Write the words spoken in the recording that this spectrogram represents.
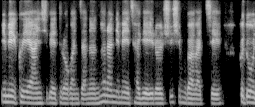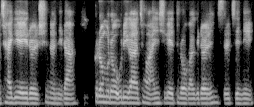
이미 그의 안식에 들어간 자는 하나님의 자기의 일을 쉬심과 같이 그도 자기의 일을 쉬느니라. 그러므로 우리가 저 안식에 들어가기를 힘쓸지니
